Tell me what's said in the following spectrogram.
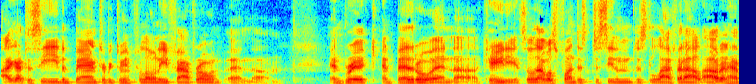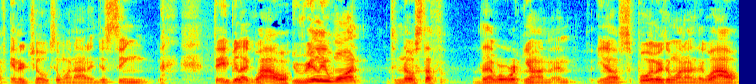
I got to see the banter between Filoni, Favreau, and, and um, and Rick and Pedro and uh, Katee, and so that was fun to just see them just laugh it out loud and have inner jokes and whatnot, and just seeing Dave be like, "Wow, you really want to know stuff that we're working on," and you know, spoilers and whatnot. Like, wow,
